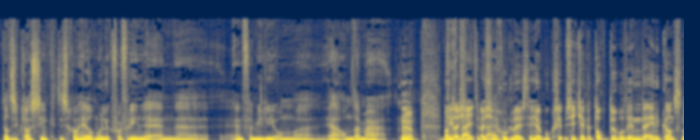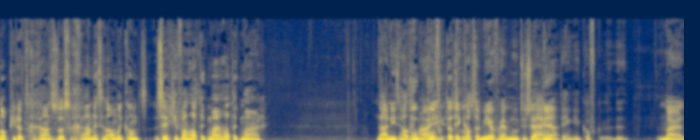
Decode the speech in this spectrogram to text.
dat is klassiek. Het is gewoon heel moeilijk voor vrienden en, eh, en familie om, eh, ja, om daar maar Ja. Want als je, te als je goed leest in jouw boek, zit, zit jij er toch dubbel in. Aan de ene kant snap je dat het gegaan is zoals het gegaan is. Aan de andere kant zeg je van had ik maar, had ik maar. Nou, niet had ik maar. Ik, had er meer voor hem moeten zijn, Ja. denk ik. Of, eh, maar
